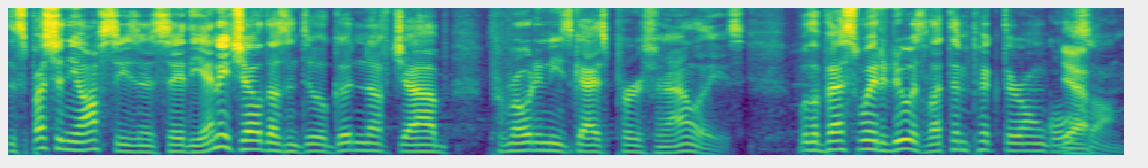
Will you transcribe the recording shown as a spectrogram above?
especially in the off season is say the NHL doesn't do a good enough job promoting these guys' personalities. Well, the best way to do is let them pick their own goal Yeah. song.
